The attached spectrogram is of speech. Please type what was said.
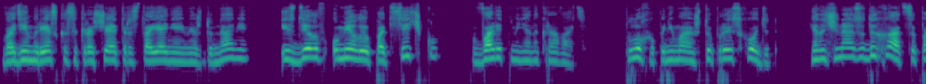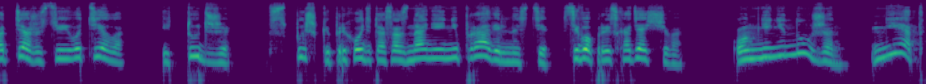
Вадим резко сокращает расстояние между нами и, сделав умелую подсечку, валит меня на кровать. Плохо понимаю, что происходит. Я начинаю задыхаться под тяжестью его тела. И тут же Вспышкой приходит осознание неправильности всего происходящего. Он мне не нужен. Нет!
